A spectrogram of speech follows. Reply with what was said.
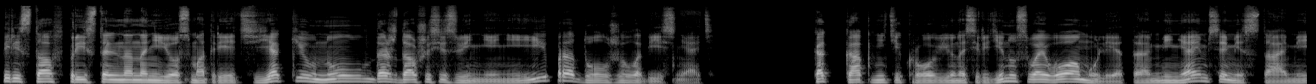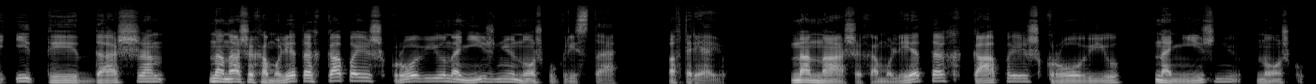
Перестав пристально на нее смотреть, я кивнул, дождавшись извинений, и продолжил объяснять. Как капните кровью на середину своего амулета, меняемся местами, и ты, Даша, на наших амулетах капаешь кровью на нижнюю ножку креста. Повторяю, на наших амулетах капаешь кровью на нижнюю ножку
